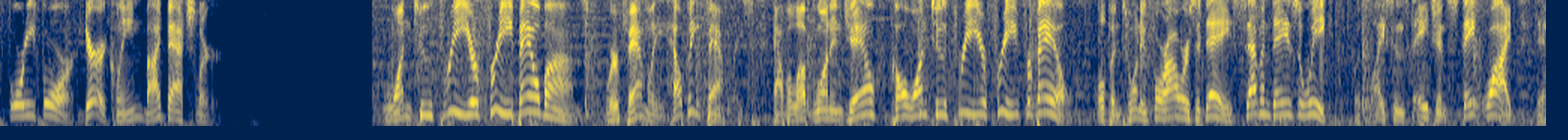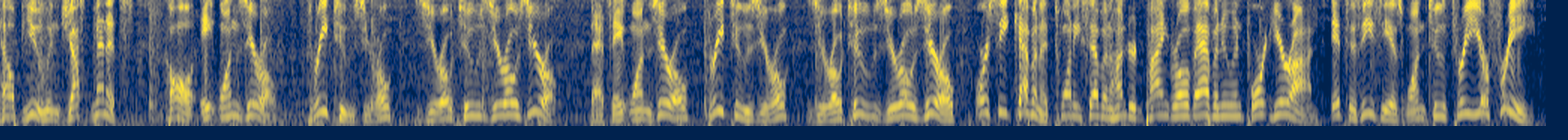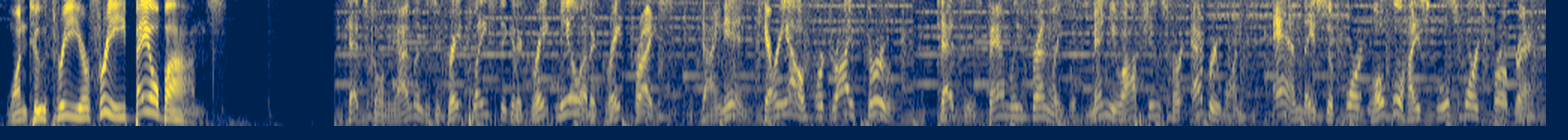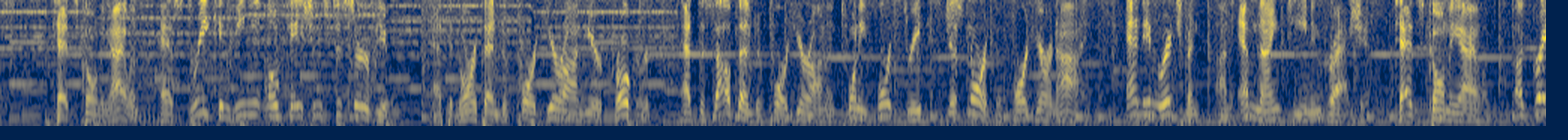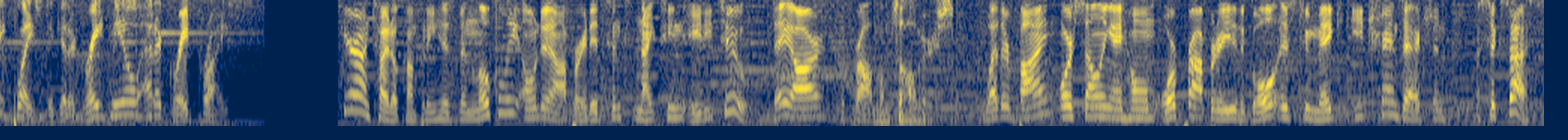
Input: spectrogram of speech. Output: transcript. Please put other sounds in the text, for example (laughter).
44. DuraClean by Bachelor. 123 You're Free Bail Bonds. We're family helping families. Have a loved one in jail? Call 123 You're Free for bail. Open 24 hours a day, 7 days a week, with licensed agents statewide to help you in just minutes. Call 810 320 0200. That's 810-320-0200 or see Kevin at 2700 Pine Grove Avenue in Port Huron. It's as easy as 123 you're free. 123 you're free bail bonds. Ted's Coney Island is a great place to get a great meal at a great price. Dine in, carry out, or drive through. Ted's is family friendly with menu options for everyone, and they support local high school sports programs. Ted's Coney Island has three convenient locations to serve you at the north end of Port Huron near Kroger, at the south end of Port Huron on 24th Street, just north of Port Huron High, and in Richmond on M19 in Gratiot. Ted's Coney Island, a great place to get a great meal at a great price. Huron Title Company has been locally owned and operated since 1982. They are the problem solvers. Whether buying or selling a home or property, the goal is to make each transaction a success.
